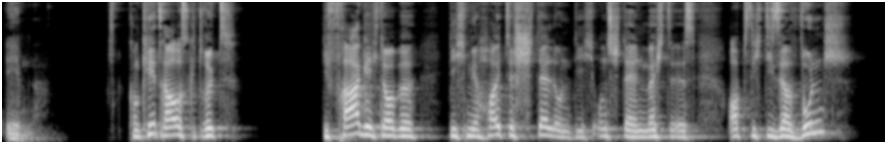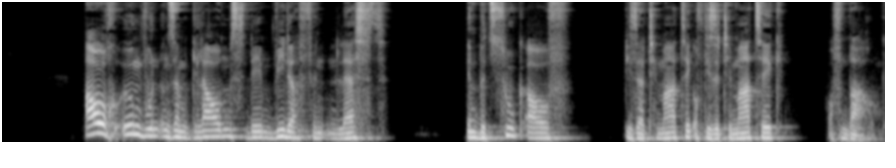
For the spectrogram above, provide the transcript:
Ebene. Konkreter ausgedrückt, die Frage, ich glaube, die ich mir heute stelle und die ich uns stellen möchte, ist, ob sich dieser Wunsch auch irgendwo in unserem Glaubensleben wiederfinden lässt in Bezug auf dieser Thematik, auf diese Thematik Offenbarung.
